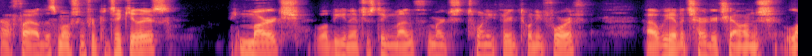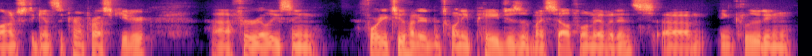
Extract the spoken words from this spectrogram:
uh, filed this motion for particulars. March will be an interesting month. March 23rd, 24th. Uh, we have a charter challenge launched against the Crown prosecutor for releasing 4,220 pages of my cell phone evidence, um, including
